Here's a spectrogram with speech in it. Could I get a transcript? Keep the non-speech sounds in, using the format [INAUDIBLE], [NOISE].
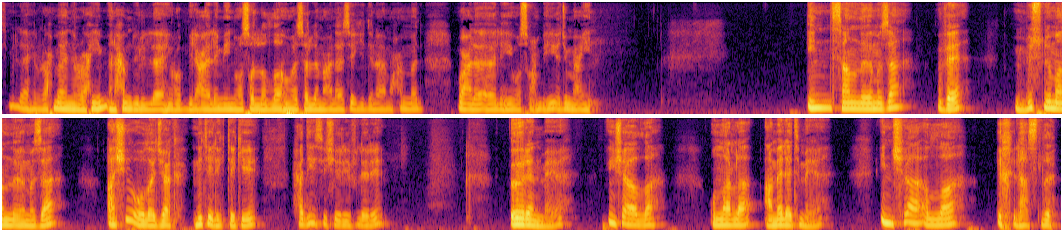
Bismillahirrahmanirrahim. Elhamdülillahi Rabbil alemin. Ve sallallahu ve sellem ala seyyidina Muhammed ve ala alihi ve sahbihi ecma'in. İnsanlığımıza ve Müslümanlığımıza aşı olacak nitelikteki hadisi şerifleri öğrenmeye, inşallah onlarla amel etmeye, inşallah ihlaslı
